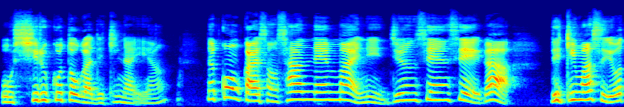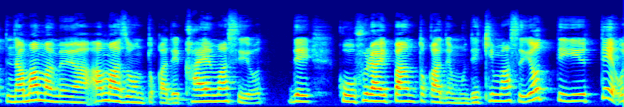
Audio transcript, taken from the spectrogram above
を知ることができないやん。で、今回その3年前に、淳先生ができますよって、生豆は Amazon とかで買えますよ。で、こうフライパンとかでもできますよって言って教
